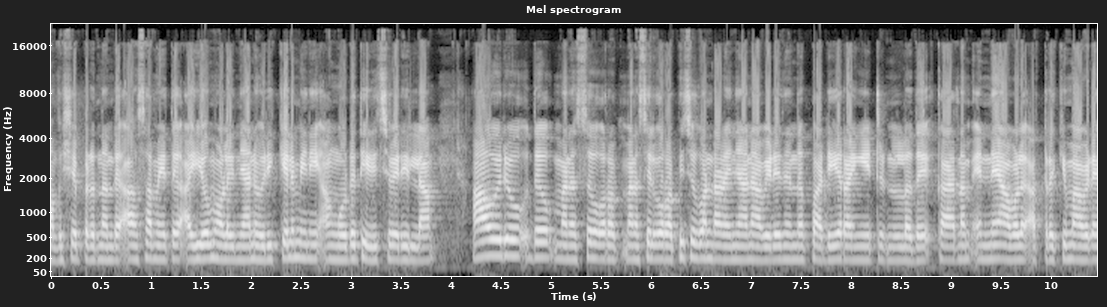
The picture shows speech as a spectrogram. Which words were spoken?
ആവശ്യപ്പെടുന്നുണ്ട്. ആ സമയത്ത് അയ്യോ മോളെ ഞാൻ ഒരിക്കലും ഇനി അങ്ങോട്ട് തിരിച്ചു വരില്ല. ആ ഒരു ഇത് മനസ്സ് മനസ്സിൽ ഉറപ്പിച്ചുകൊണ്ടാണ് ഞാൻ അവിടെ നിന്ന് പടിയിറങ്ങിയിട്ടുള്ളത്. കാരണം എന്നെ അവൾ അത്രയ്ക്കും അവിടെ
